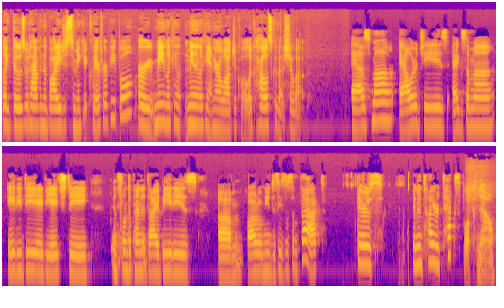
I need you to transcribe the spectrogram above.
like those would have in the body, just to make it clear for people, or mainly looking mainly looking at neurological? Like how else could that show up? Asthma, allergies, eczema, ADD, ADHD, insulin dependent diabetes, um, autoimmune diseases. In fact, there's an entire textbook now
